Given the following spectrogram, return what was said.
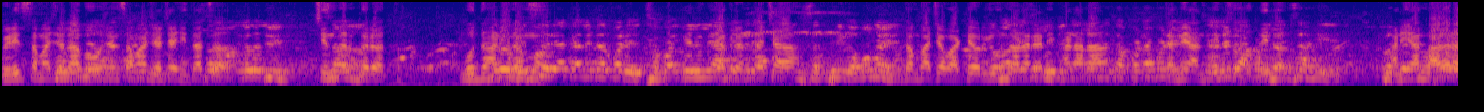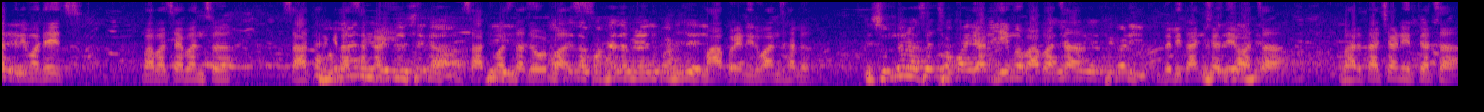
पीडित समाजाला बहुजन समाजाच्या हिताचं चिंतन करत बुद्ध आणि धम्म या कॅलेंडरमध्ये छपाई केलेली या ग्रंथाच्या संधी गमू नये. वाटेवर घेऊन जाणाऱ्या लिखाणाला त्यांनी अंतिम स्वरूप दिलं. आणि या काळ रात्रीमध्येच बाबासाहेबांचं सहा तारखेला सकाळी सात वाजता जवळपास महापरिनिर्वाण झालं. सुंदर असं छपाई या भीम बाबाचा दलितांच्या देवाचा भारताच्या नेत्याचा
